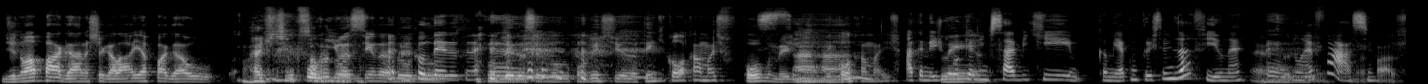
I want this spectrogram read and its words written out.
de não apagar, né? Chegar lá e apagar o, O restinho o foguinho do- assim né, do, Com o do- dedo, né? com o dedo assim, do novo convertido. Tem que colocar mais fogo mesmo. Sim. Tem que colocar mais. Até mesmo Lenha. porque a gente sabe que caminhar com Cristo é um desafio, né? É, não é desafio, fácil. Não é fácil.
